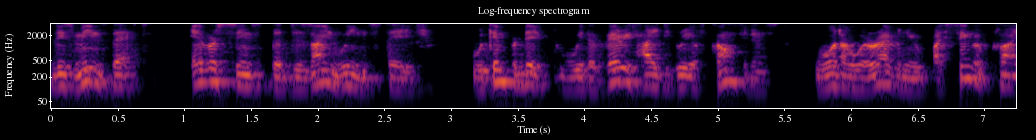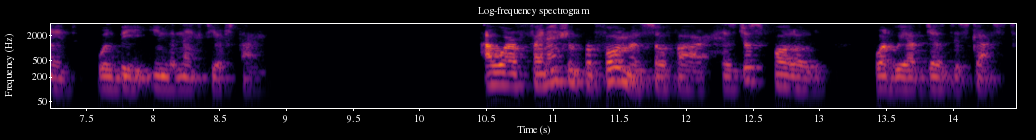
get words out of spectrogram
This means that ever since the design win stage, we can predict with a very high degree of confidence what our revenue by single client will be in the next year's time. Our financial performance so far has just followed what we have just discussed.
